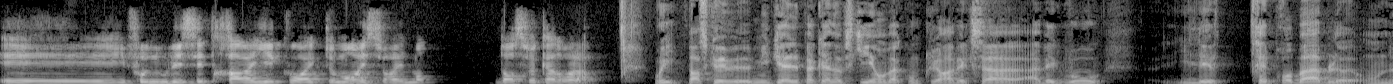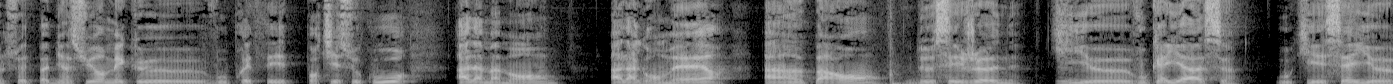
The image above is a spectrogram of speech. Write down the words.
Et il faut nous laisser travailler correctement et sereinement dans ce cadre-là. Oui, parce que Michael Pakanowski, on va conclure avec ça avec vous. Il est très probable, on ne le souhaite pas bien sûr, mais que vous portiez secours à la maman, à la grand-mère, à un parent de ces jeunes qui euh, vous caillassent ou qui essayent euh,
